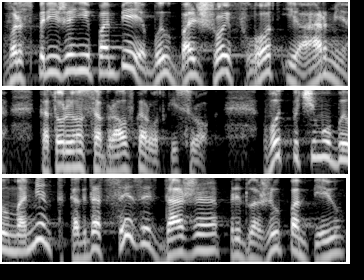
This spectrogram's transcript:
В распоряжении Помпея был большой флот и армия, которую он собрал в короткий срок. Вот почему был момент, когда Цезарь даже предложил Помпею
